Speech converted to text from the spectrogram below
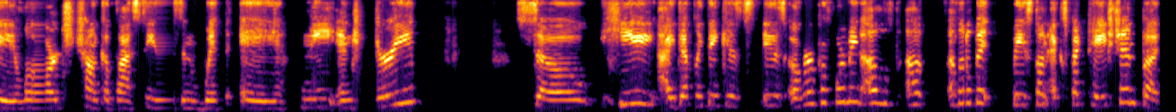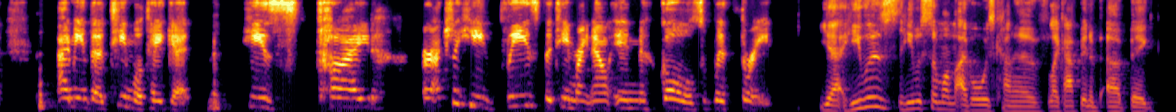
a large chunk of last season with a knee injury. So he, I definitely think is is overperforming a, a, a little bit based on expectation, but I mean the team will take it. He's tied, or actually he leads the team right now in goals with three. Yeah, he was he was someone I've always kind of like I've been a, a big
